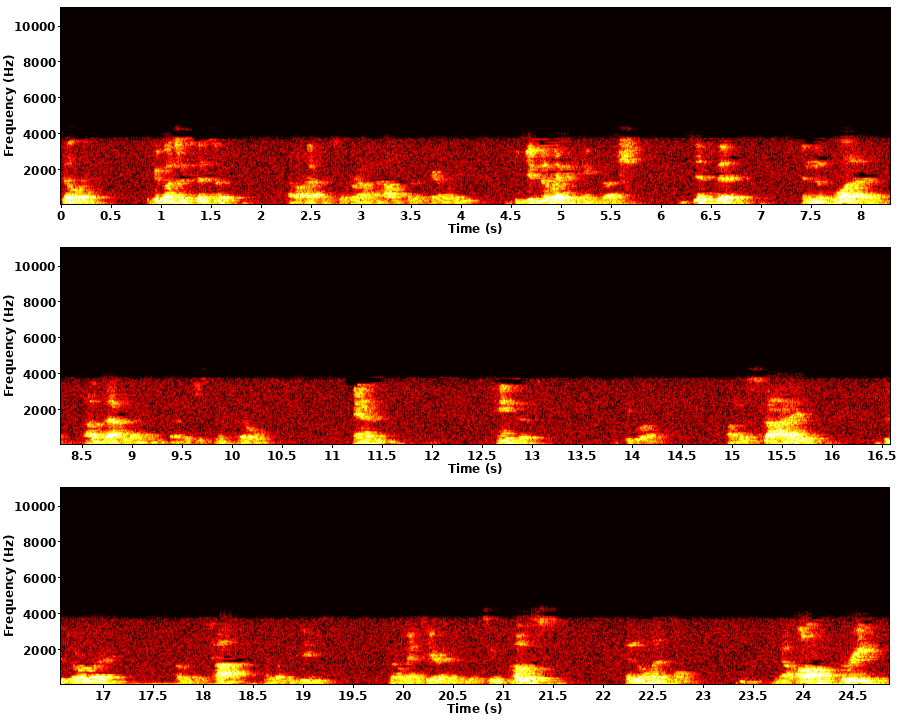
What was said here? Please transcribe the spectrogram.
fill it, take a bunch of hyssop. I don't have to sit around the house, but apparently you use it like a paintbrush, dip it in the blood of that land that has just been filled, and paint it, if you will on the side of the doorway, over the top, and look at these doorways here, the, the two posts and the lintel. You know, all three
